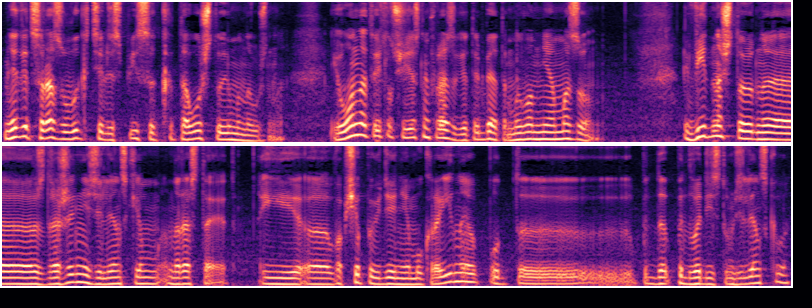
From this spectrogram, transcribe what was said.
Мне, говорит, сразу выкатили список того, что ему нужно. И он ответил чудесной фразой, говорит, ребята, мы вам не Амазон. Видно, что раздражение Зеленским нарастает. И э, вообще поведением Украины под, э, под, под водительством Зеленского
